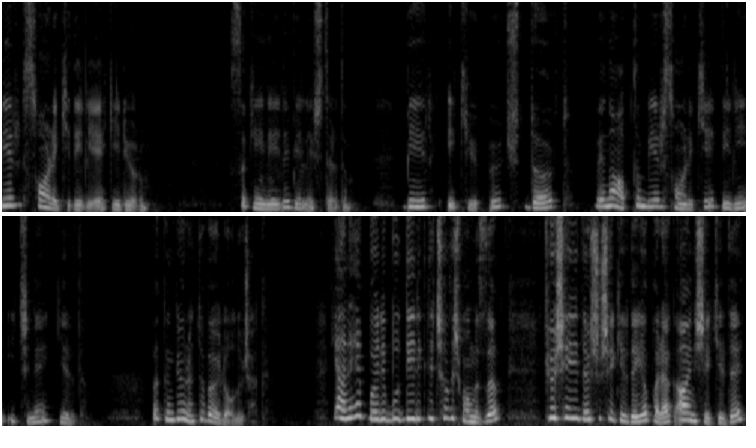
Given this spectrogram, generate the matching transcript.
bir sonraki deliğe geliyorum. Sık iğne ile birleştirdim. 1, 2, 3, 4 ve ne yaptım? Bir sonraki deliğin içine girdim. Bakın görüntü böyle olacak. Yani hep böyle bu delikli çalışmamızı köşeyi de şu şekilde yaparak aynı şekilde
